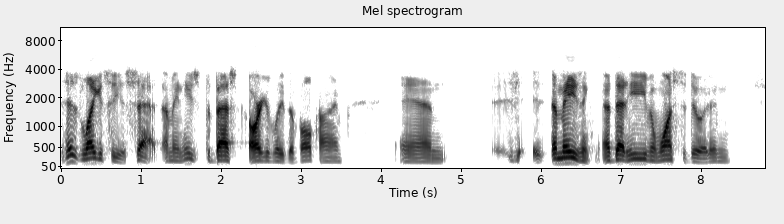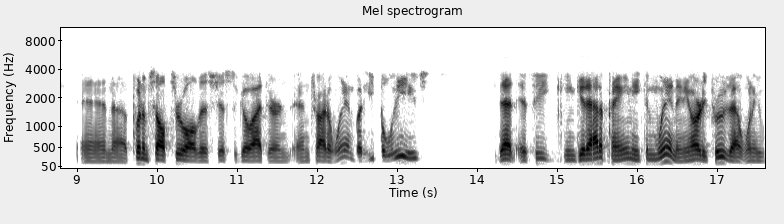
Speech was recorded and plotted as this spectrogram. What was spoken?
his legacy is set. I mean, he's the best, arguably, of all time, and amazing that he even wants to do it. And and uh, put himself through all this just to go out there and, and try to win. But he believes that if he can get out of pain, he can win, and he already proved that when he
